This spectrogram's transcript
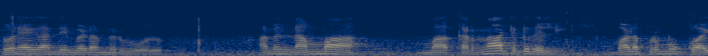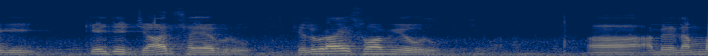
ಸೋನಿಯಾ ಗಾಂಧಿ ಮೇಡಮ್ ಇರ್ಬೋದು ಆಮೇಲೆ ನಮ್ಮ ಮ ಕರ್ನಾಟಕದಲ್ಲಿ ಬಹಳ ಪ್ರಮುಖವಾಗಿ ಕೆ ಜೆ ಜಾರ್ಜ್ ಸಾಹೇಬರು ಚೆಲುವರಾಯ ಸ್ವಾಮಿಯವರು ಆ, ಆಮೇಲೆ ನಮ್ಮ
